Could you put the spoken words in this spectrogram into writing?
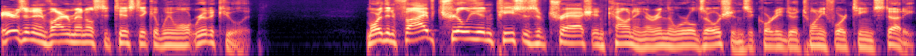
here's an environmental statistic, and we won't ridicule it. More than 5 trillion pieces of trash and counting are in the world's oceans, according to a 2014 study.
